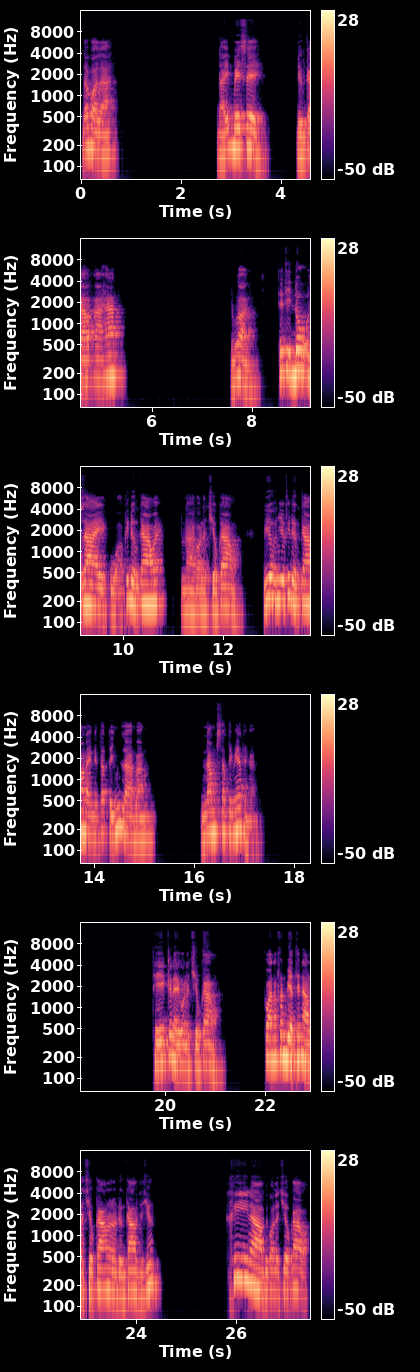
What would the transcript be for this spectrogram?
nó gọi là đáy BC đường cao AH đúng rồi. Thế thì độ dài của cái đường cao ấy là gọi là chiều cao. Ví dụ như cái đường cao này người ta tính là bằng 5 cm chẳng hạn. Thì cái này gọi là chiều cao. Các bạn đã phân biệt thế nào là chiều cao là đường cao chưa chứ? Khi nào thì gọi là chiều cao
